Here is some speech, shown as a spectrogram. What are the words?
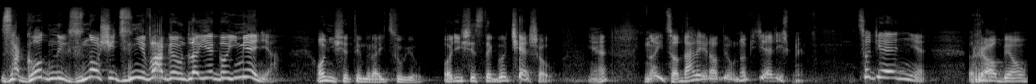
za godnych znosić zniewagę dla Jego imienia. Oni się tym rajcują, oni się z tego cieszą. Nie? No i co dalej robią? No widzieliśmy. Codziennie robią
